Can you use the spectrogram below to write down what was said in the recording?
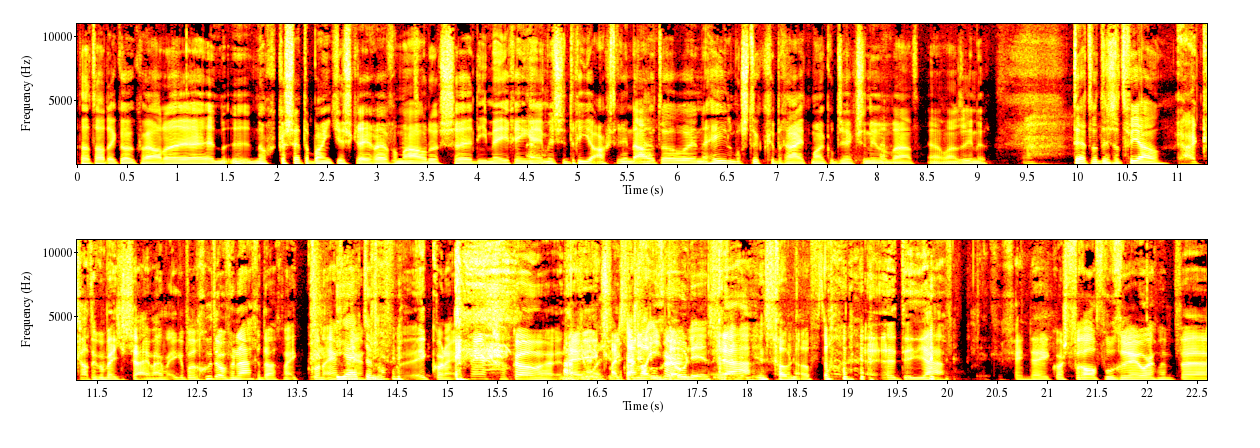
dat had ik ook. We hadden eh, nog cassettebandjes kregen we van mijn ouders eh, die meegingen. Ja. Met z'n drieën achter in de auto en helemaal stuk gedraaid. Michael Jackson inderdaad. Ja, waanzinnig. Ted, wat is dat voor jou? Ja, ik ga het ook een beetje zijn, maar ik heb er goed over nagedacht. Maar ik kon er echt, nergens, op, ik kon er echt nergens op komen. Nee, maar er zijn wel idolen in, ja. in Schoonhoofd, toch? Uh, ja, geen idee. Ik was vooral vroeger heel erg met. Uh,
